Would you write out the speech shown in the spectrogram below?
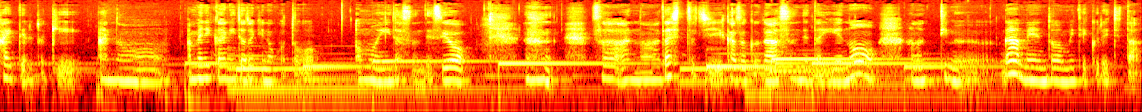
書いてる時あのアメリカにいた時のことを思い出すんですよ。そうあの私たち家族が住んでた家のあのティムが面倒を見てくれてた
